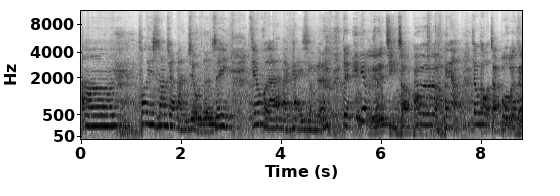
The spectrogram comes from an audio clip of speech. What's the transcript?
嗯，脱离时尚居然蛮久的，所以今天回来还蛮开心的。对，因为有点紧张没有没有没有，我跟你讲，江哥我站不稳，所以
